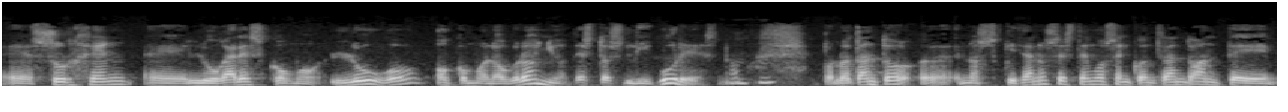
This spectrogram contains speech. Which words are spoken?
eh, surgen eh, lugares como Lugo o como Logroño, de estos ligures. Por lo tanto, eh, nos, quizá nos estemos encontrando ante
